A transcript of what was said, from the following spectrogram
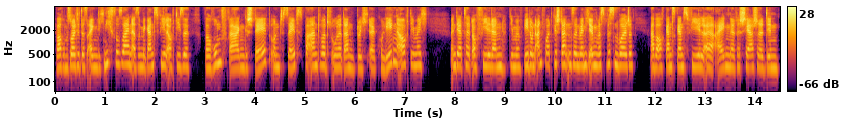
Warum sollte das eigentlich nicht so sein? Also mir ganz viel auch diese Warum-Fragen gestellt und selbst beantwortet oder dann durch äh, Kollegen auch, die mich in der Zeit auch viel dann, die mir Rede und Antwort gestanden sind, wenn ich irgendwas wissen wollte. Aber auch ganz, ganz viel äh, eigene Recherche, den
